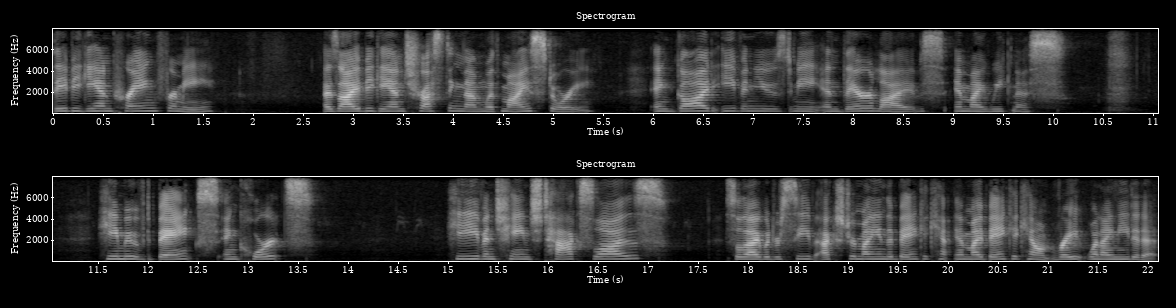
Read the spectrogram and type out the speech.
They began praying for me as I began trusting them with my story and God even used me in their lives in my weakness. He moved banks and courts. He even changed tax laws so that I would receive extra money in the bank account in my bank account right when I needed it.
